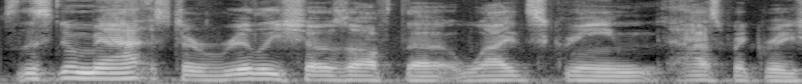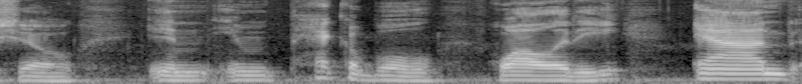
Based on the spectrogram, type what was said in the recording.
So this new master really shows off the widescreen aspect ratio in impeccable quality. And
